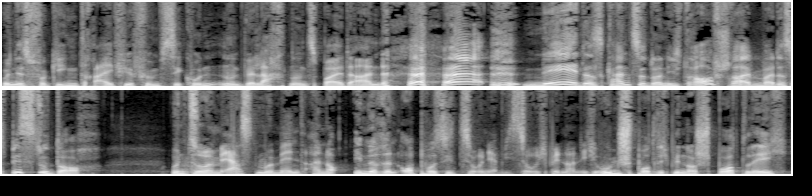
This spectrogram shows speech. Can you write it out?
Und es vergingen drei, vier, fünf Sekunden und wir lachten uns beide an. nee, das kannst du doch nicht draufschreiben, weil das bist du doch. Und so im ersten Moment einer inneren Opposition, ja wieso, ich bin doch nicht unsportlich, ich bin doch sportlich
